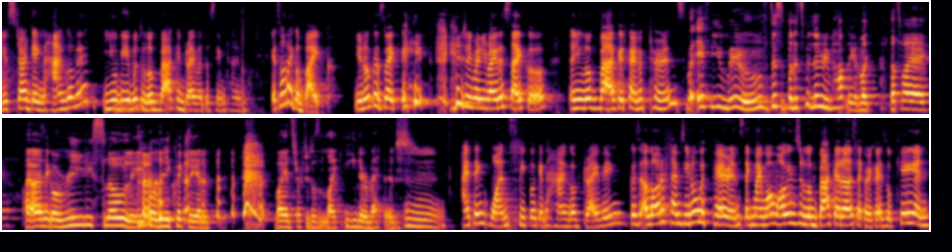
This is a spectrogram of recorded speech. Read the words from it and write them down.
you start getting the hang of it, you'll be able to look back and drive at the same time. It's not like a bike, you know, because like usually when you ride a cycle and you look back, it kind of turns. But if you move, this but it's been literally happening, and I'm like, that's why I I either go really slowly or really quickly, and my instructor doesn't like either method. Mm. I think once people get the hang of driving, because a lot of times, you know, with parents, like my mom always used to look back at us, like, "Are you guys okay?" And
